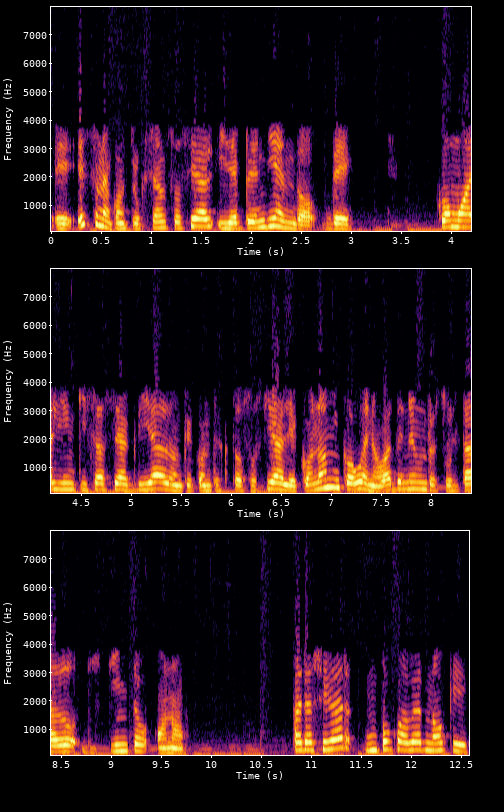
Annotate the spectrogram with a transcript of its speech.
es una construcción social y dependiendo de cómo alguien quizás sea criado, en qué contexto social, económico, bueno, va a tener un resultado distinto o no. Para llegar un poco a ver, ¿no? Que,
